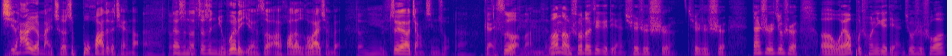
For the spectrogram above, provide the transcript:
其他人买车是不花这个钱的。啊，但是呢，这是你为了颜色而花的额外成本，懂你意思，这要讲清楚。嗯，改色嘛嗯。王导说的这个点确实是，确实是，但是就是呃，我要补充一个点，就是说，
